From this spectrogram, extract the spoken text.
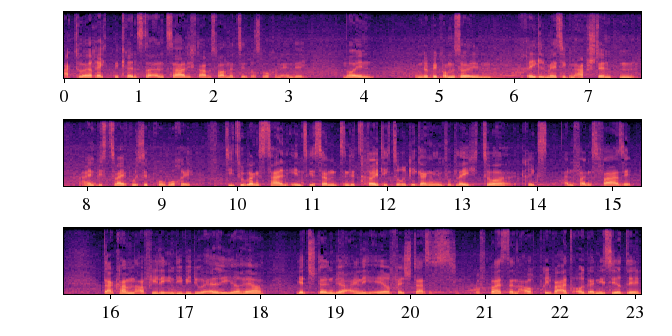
aktuell recht begrenzter Anzahl. Ich glaube, es waren jetzt übers Wochenende neun. Und wir bekommen so in regelmäßigen Abständen ein bis zwei Busse pro Woche. Die Zugangszahlen insgesamt sind jetzt deutlich zurückgegangen im Vergleich zur Kriegsanfangsphase. Da kamen auch viele individuell hierher. Jetzt stellen wir eigentlich eher fest, dass es oftmals dann auch privat organisierte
